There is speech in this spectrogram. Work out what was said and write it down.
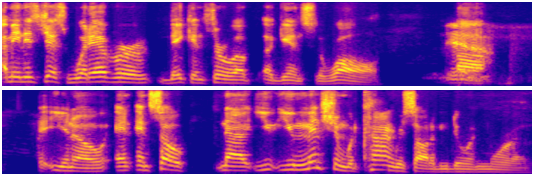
I mean, it's just whatever they can throw up against the wall Yeah. you know and and so now you you mentioned what congress ought to be doing more of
